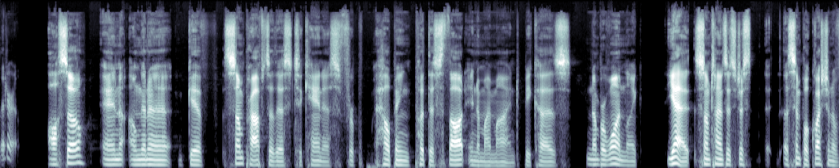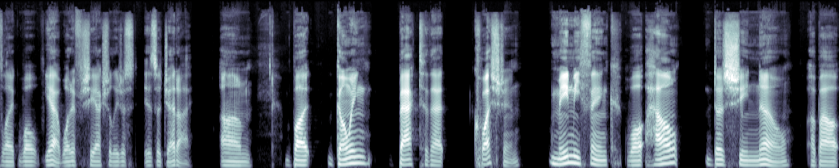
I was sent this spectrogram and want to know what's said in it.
literally also and i'm gonna give some props to this to Candace for helping put this thought into my mind because number one like yeah sometimes it's just a- simple question of like well yeah what if she actually just is a jedi um but going back to that question made me think well how does she know about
